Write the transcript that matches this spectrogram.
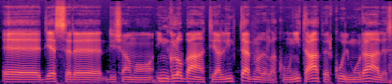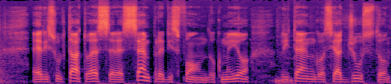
e di essere diciamo, inglobati all'interno della comunità per cui il murale è risultato essere sempre di sfondo come io ritengo sia giusto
